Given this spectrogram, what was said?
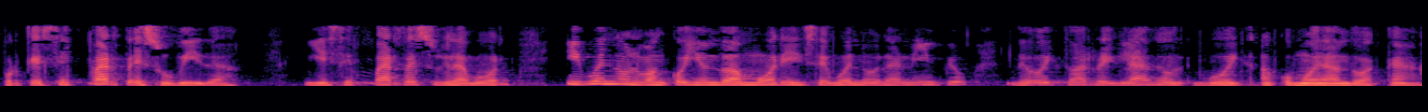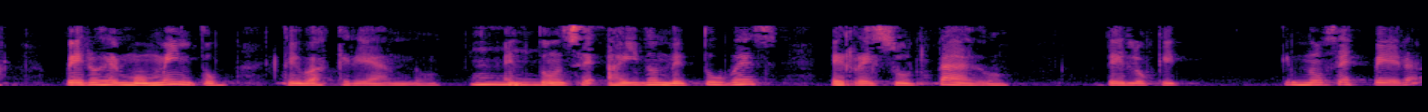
porque esa es parte de su vida. Y esa es parte de su labor. Y bueno, lo van cogiendo amor y dice, bueno, ahora limpio, de hoy todo arreglado, voy acomodando acá. Pero es el momento que vas creando. Entonces, ahí donde tú ves el resultado de lo que no se espera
